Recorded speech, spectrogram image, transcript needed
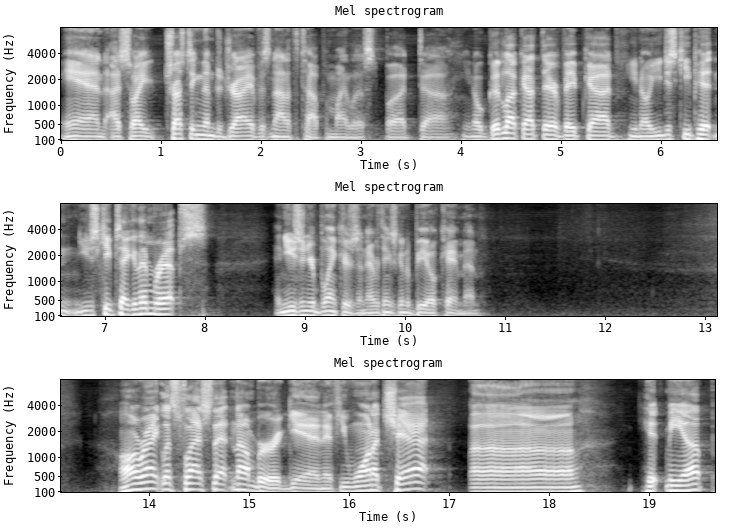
And I, so I trusting them to drive is not at the top of my list. But uh, you know, good luck out there, Vape God. You know, you just keep hitting, you just keep taking them rips and using your blinkers, and everything's going to be okay, man. All right, let's flash that number again. If you want to chat, uh, hit me up.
